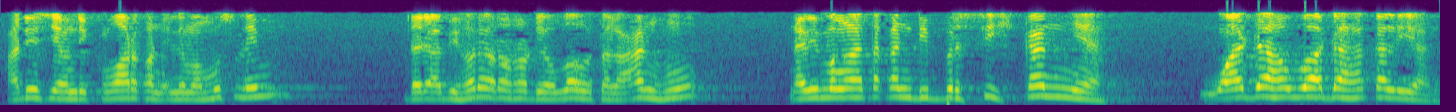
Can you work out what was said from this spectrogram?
Hadis yang dikeluarkan oleh Imam Muslim dari Abi Hurairah radhiyallahu taala anhu, Nabi mengatakan dibersihkannya wadah-wadah kalian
